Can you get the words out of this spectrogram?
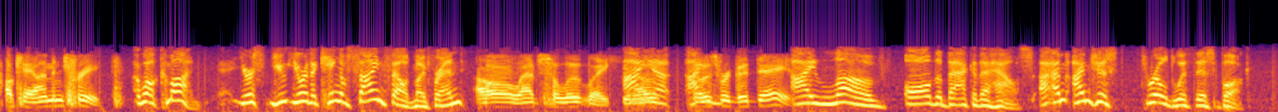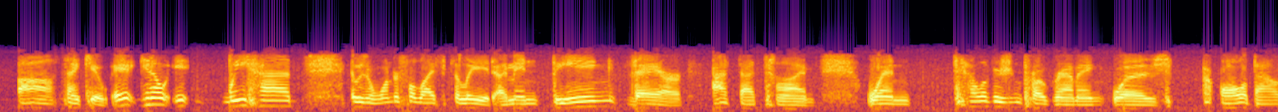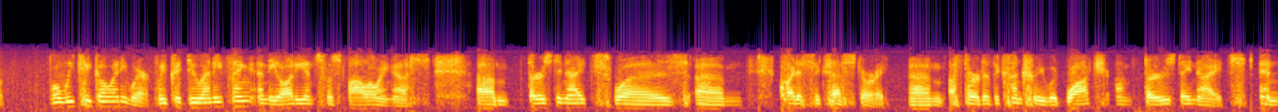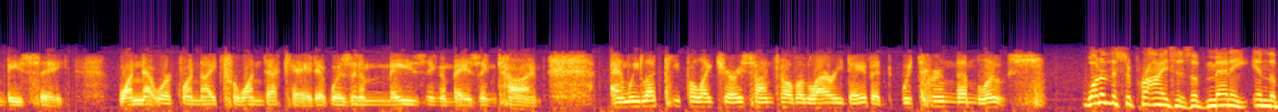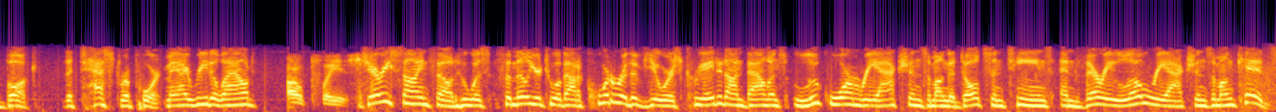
Okay, I'm intrigued. Uh, Well, come on. You're you, you're the king of Seinfeld, my friend. Oh, absolutely. You I, know, uh, I- those were good days. I loved all the back of the house. I, I'm I'm just thrilled with this book. Ah, thank you. It, you know, it, we had, it was a wonderful life to lead. I mean, being there at that time when television programming was all about, well, we could go anywhere. We could do anything, and the audience was following us. Um, Thursday nights was um, quite a success story. Um, a third of the country would watch on Thursday nights NBC. One network, one night for one decade. It was an amazing, amazing time. And we let people like Jerry Seinfeld and Larry David, we turned them loose. One of the surprises of many in the book, the test report. May I read aloud? Oh, please. Jerry Seinfeld, who was familiar to about a quarter of the viewers, created on balance lukewarm reactions among adults and teens and very low reactions among kids.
